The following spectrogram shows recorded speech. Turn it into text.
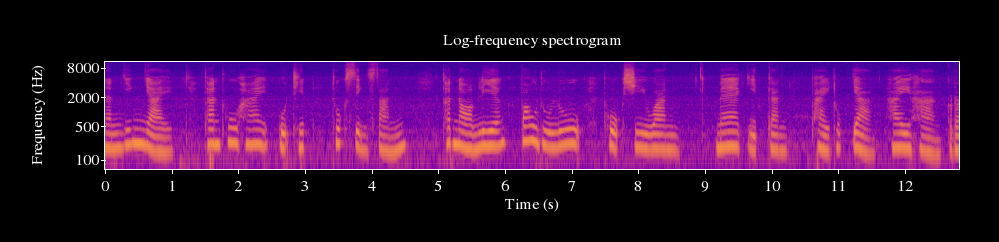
นั้นยิ่งใหญ่ ท่านผู้ให้อุทิศทุกสิ่งสรรถนอมเลี้ยงเฝ้าดูลูก ผูกชีวัน แม่กีดกันภัยทุกอย่างให้ห่างไกล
